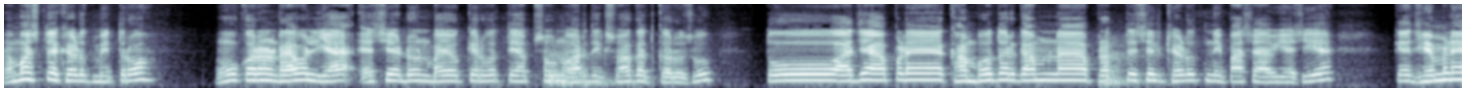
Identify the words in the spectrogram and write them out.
નમસ્તે ખેડૂત મિત્રો. હું કરણ રાવલિયા એશિયાડોન બાયોકેર વતી આપ સૌનું હાર્દિક સ્વાગત કરું છું. તો આજે આપણે ખાંભોદર ગામના પ્રગતિશીલ ખેડૂતની પાસે આવીએ છીએ કે જેમણે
